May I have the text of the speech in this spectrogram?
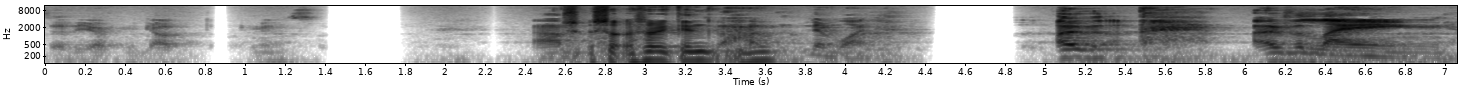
So the OpenGov documents. Um, so, sorry can you never mind. Over, overlaying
